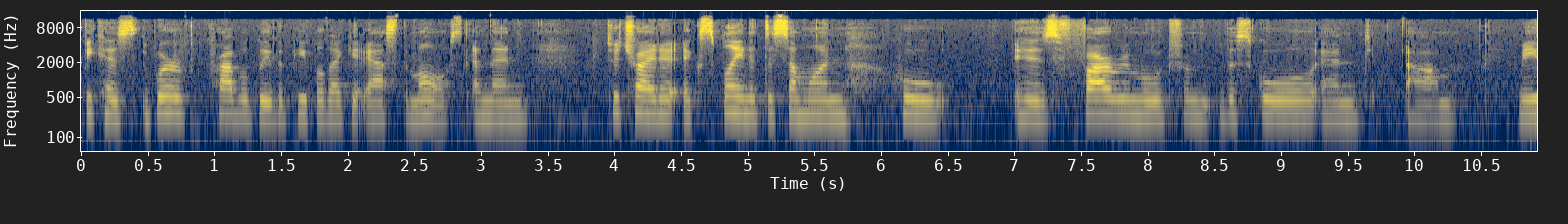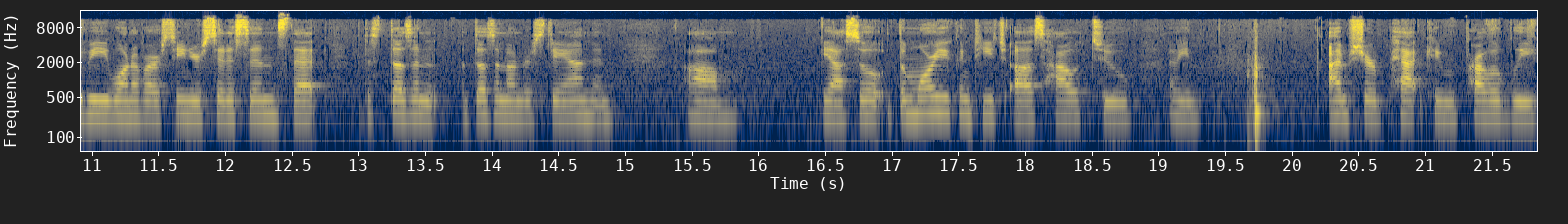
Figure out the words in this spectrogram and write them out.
because we're probably the people that get asked the most. And then to try to explain it to someone who is far removed from the school and um, maybe one of our senior citizens that just doesn't, doesn't understand. And um, yeah, so the more you can teach us how to, I mean, I'm sure Pat can probably,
